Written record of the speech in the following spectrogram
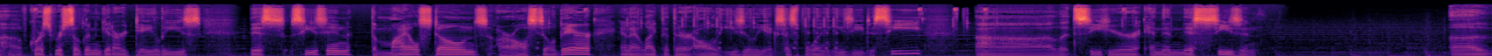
Uh, of course we're still going to get our dailies. This season the milestones are all still there and i like that they're all easily accessible and easy to see. Uh let's see here. And then this season. Uh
